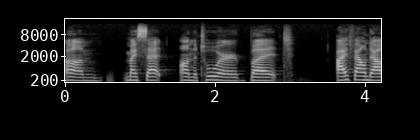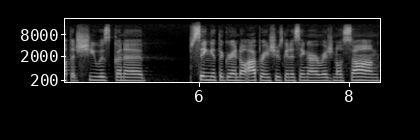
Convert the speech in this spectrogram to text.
um, my set on the tour. But I found out that she was gonna sing at the Grand Ole Opry, and she was gonna sing our original song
